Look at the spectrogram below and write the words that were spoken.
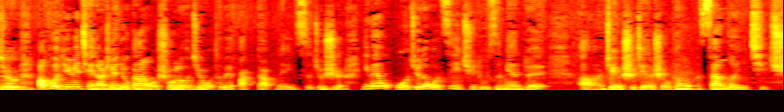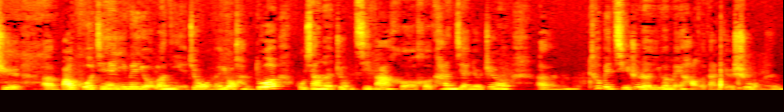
就是包括因为前一段时间就刚才我说了，就是我特别 fucked up 那一次，就是因为我觉得我自己去独自面对。啊、这个世界的时候，跟我们三个一起去，呃，包括今天因为有了你，就我们有很多互相的这种激发和和看见，就这种嗯、特别极致的一个美好的感觉，是我们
